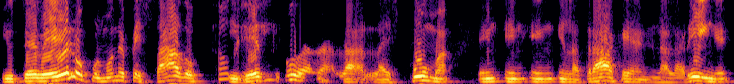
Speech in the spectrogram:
Y usted ve los pulmones pesados y ve toda la, espuma en, en, la tráquea, en la laringe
